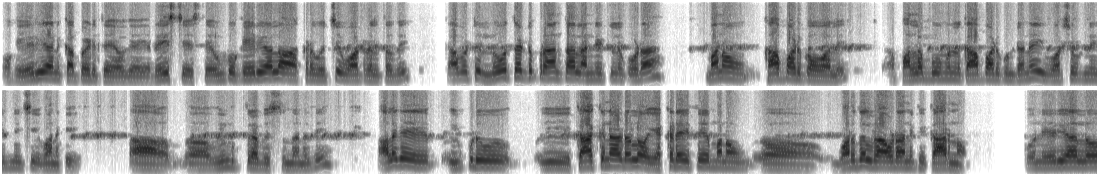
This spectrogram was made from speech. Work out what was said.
ఒక ఏరియాని కప్పెడితే ఒక రేస్ చేస్తే ఇంకొక ఏరియాలో అక్కడ వచ్చి వాటర్ వెళ్తుంది. కాబట్టి లోతట్టు ప్రాంతాలు అన్నిటిని కూడా మనం కాపాడుకోవాలి. పల్ల భూములను కాపాడుకుంటేనే ఈ వర్షపు నీటి నుంచి మనకి విముక్తి లభిస్తుంది అనేది అలాగే ఇప్పుడు ఈ కాకినాడలో ఎక్కడైతే మనం వరదలు రావడానికి కారణం కొన్ని ఏరియాల్లో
